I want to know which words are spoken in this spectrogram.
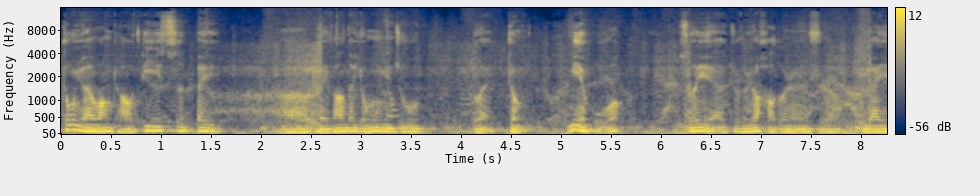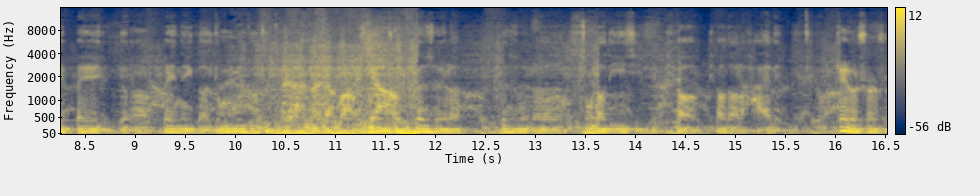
中原王朝第一次被呃北方的游牧民族对整灭国，所以就是有好多人是不愿意被呃被那个游牧民族去统治，跟随了跟随了宋昭帝一起去跳跳到了海里。这个事儿是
